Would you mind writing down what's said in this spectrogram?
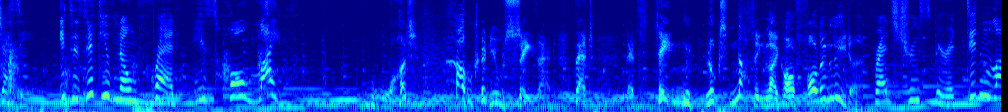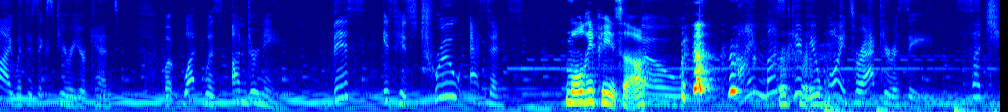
Jesse, it's as if you've known Fred his whole life. What? How can you say that? That that thing looks nothing like our fallen leader. Fred's true spirit didn't lie with his exterior, Kent, but what was underneath. This is his true essence. Moldy pizza. So, I must give you points for accuracy. Such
